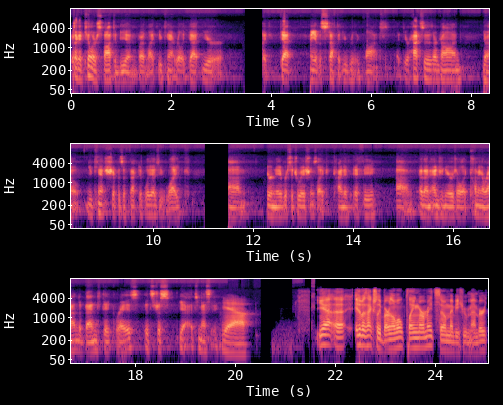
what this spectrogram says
it's like a killer spot to be in, but like you can't really get your like get any of the stuff that you really want. Like your hexes are gone. You know, you can't ship as effectively as you like. Um, your neighbor situation is like kind of iffy. Um, and then engineers are like coming around the bend to take grays. It's just yeah, it's messy. Yeah. Yeah, uh, it was actually Barnwell playing Mermaids, so maybe he remembered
